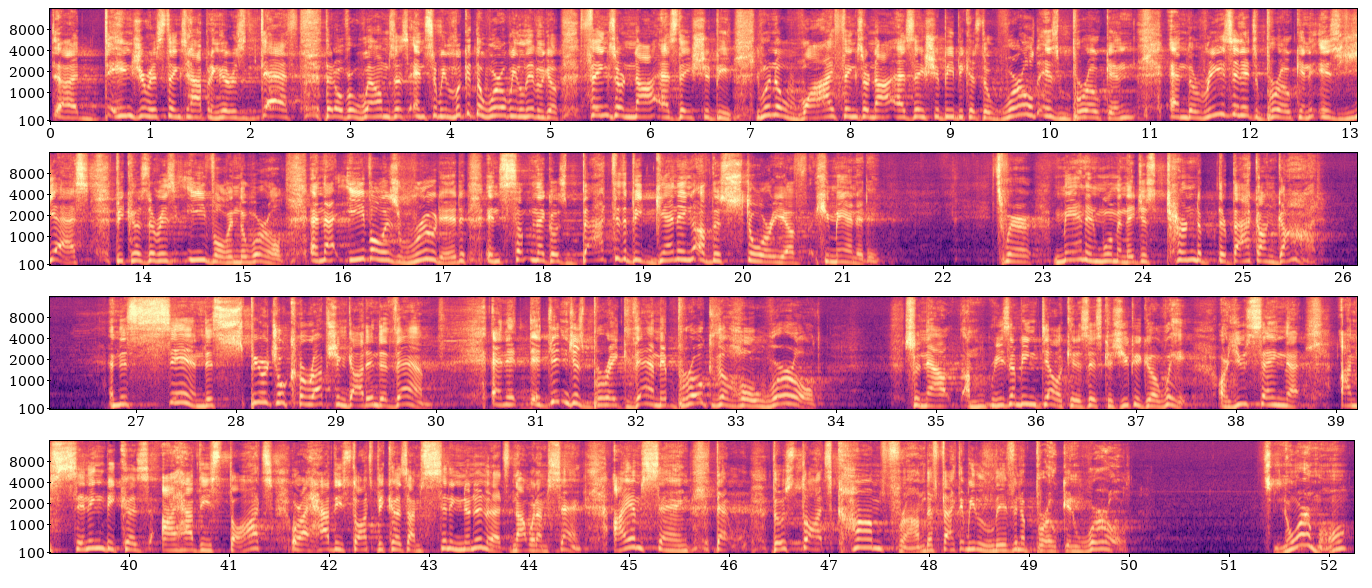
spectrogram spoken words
uh, dangerous things happening. There is death that overwhelms us. And so we look at the world we live in and go, things are not as they should be. You wanna know why things are not as they should be? Because the world is broken. And the reason it's broken is, yes, because there is evil in the world. And that evil is rooted in something that goes back to the beginning of the story of humanity. It's where man and woman, they just turned their back on God. And this sin, this spiritual corruption got into them. And it, it didn't just break them, it broke the whole world. So now, the um, reason I'm being delicate is this because you could go, wait, are you saying that I'm sinning because I have these thoughts, or I have these thoughts because I'm sinning? No, no, no, that's not what I'm saying. I am saying that those thoughts come from the fact that we live in a broken world. It's normal.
